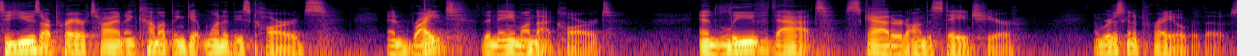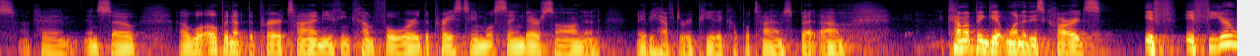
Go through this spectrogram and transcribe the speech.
to use our prayer time and come up and get one of these cards and write the name on that card and leave that scattered on the stage here. And we're just going to pray over those, okay? And so uh, we'll open up the prayer time. You can come forward. The praise team will sing their song and maybe have to repeat a couple times. But um, come up and get one of these cards. If, if, you're,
